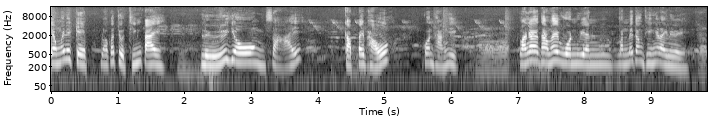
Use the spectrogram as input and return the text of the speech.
ยังไม่ได้เก็บเราก็จุดทิ้งไปอืมหรือโยงสายกลับไปเผาก้นถังอีก อ๋อมันก็ทำให้วนเวียนมันไม่ต้องทิ้งอะไรเลย ครับ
